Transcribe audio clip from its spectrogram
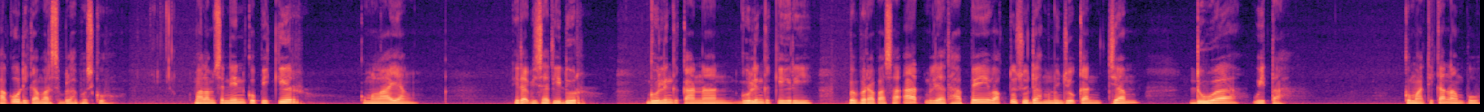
aku di kamar sebelah bosku. Malam Senin kupikir ku melayang, tidak bisa tidur guling ke kanan, guling ke kiri. Beberapa saat melihat HP, waktu sudah menunjukkan jam 2 Wita. Kumatikan lampu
